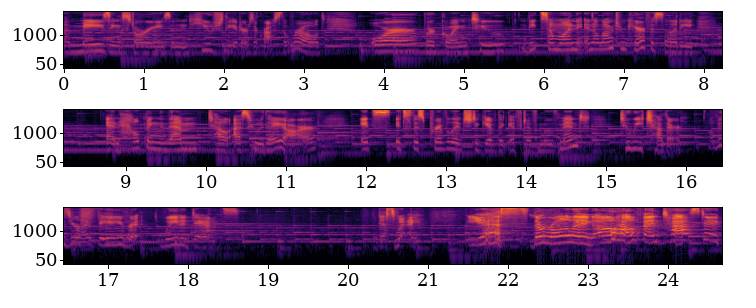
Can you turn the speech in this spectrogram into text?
amazing stories in huge theaters across the world, or we're going to meet someone in a long-term care facility and helping them tell us who they are, it's, it's this privilege to give the gift of movement to each other. What was your favorite way to dance? This way. Yes, the rolling. Oh, how fantastic.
